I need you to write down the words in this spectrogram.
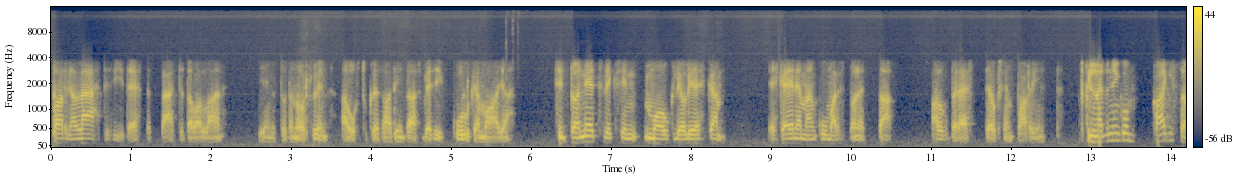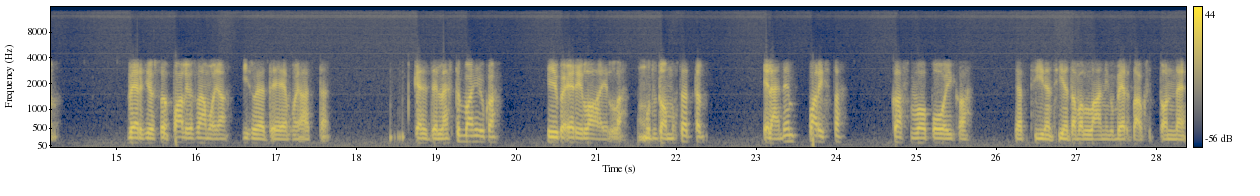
tarina lähti siitä, että päättyi tavallaan siihen, kun tuota Norsuin saatiin taas vesi kulkemaan. Ja sitten tuo Netflixin Mowgli oli ehkä ehkä enemmän kumarista tuonnetta alkuperäistä teoksen pariin. Kyllä näitä niin kuin kaikissa versioissa on paljon samoja isoja teemoja, että käsitellään sitten vain hiukan, hiukan eri lailla. Mutta tuommoista, että eläinten parista kasvaa poika ja siinä, siinä tavallaan niin vertaukset tonne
